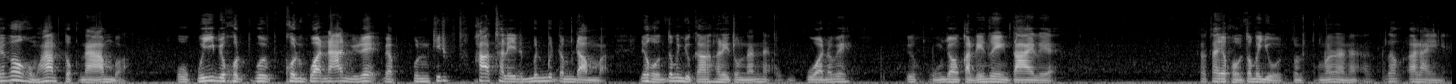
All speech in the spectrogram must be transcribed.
แล้วก็ผมห้ามตกน้ำเหรอโอ้กูยิ่งเป็นคนคนกลัวน้ำอยู่ด้วยแบบคุณคิดภาพทะเลมืดๆดำๆอะเดี๋ยวผมต้องมาอยู่กลางทะเลตรงนั้นน่ะกลัวนะเว้ยคือผมยอมกัดลิ้นตัวเองตายเลยอะถ้าถ้าผมต้องไปอยู่ตรงตรงนั้นน่ะนะแล้วอะไรเนี่ย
